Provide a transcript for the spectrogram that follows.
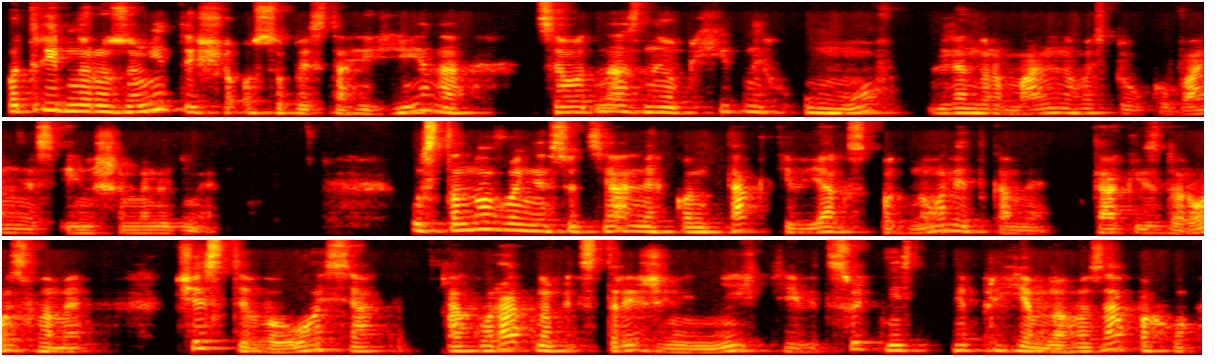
Потрібно розуміти, що особиста гігієна це одна з необхідних умов для нормального спілкування з іншими людьми. Установлення соціальних контактів як з однолітками, так і з дорослими, чисте волосся, акуратно підстрижені нігті, відсутність неприємного запаху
